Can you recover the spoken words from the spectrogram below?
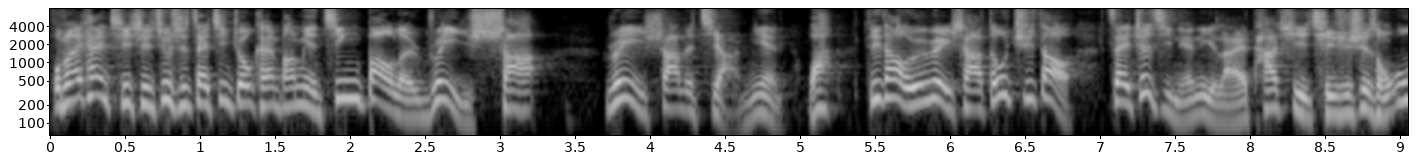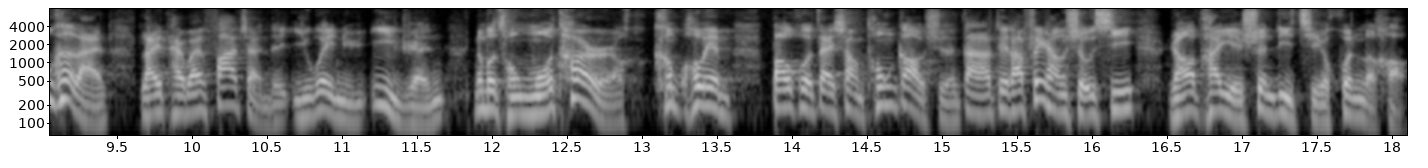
我们来看，其实就是在《镜周刊》方面惊爆了瑞莎。瑞莎的假面哇，提到瑞莎都知道，在这几年以来，她是其实是从乌克兰来台湾发展的一位女艺人。那么从模特儿后后面，包括在上通告时，大家对她非常熟悉。然后她也顺利结婚了哈。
